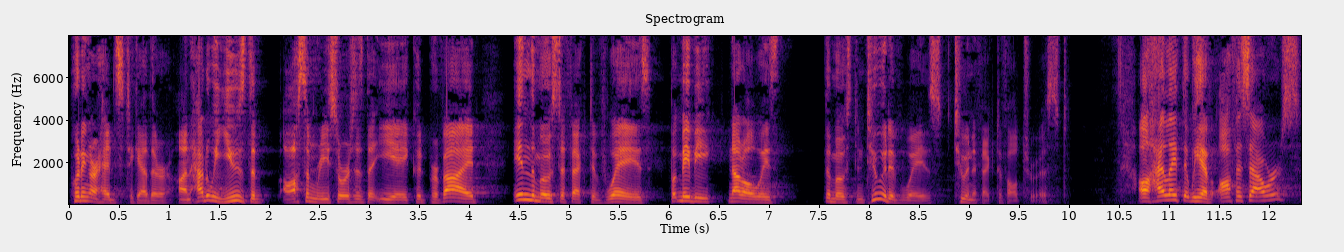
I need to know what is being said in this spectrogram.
putting our heads together on how do we use the awesome resources that EA could provide in the most effective ways, but maybe not always the most intuitive ways to an effective altruist. I'll highlight that we have office hours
